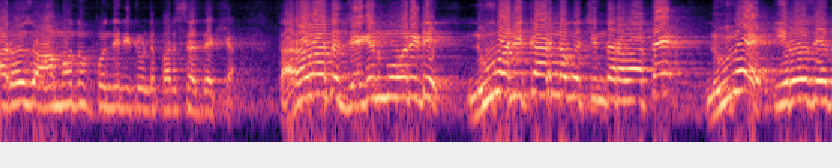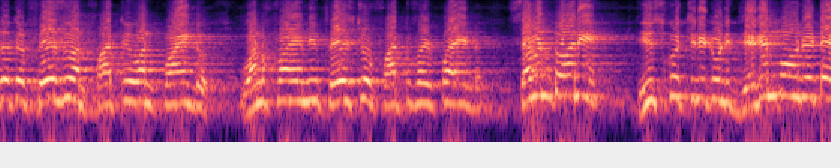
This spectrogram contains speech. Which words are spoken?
ఆ రోజు ఆమోదం పొందినటువంటి పరిస్థితి అధ్యక్ష. తర్వాత జగన్మోహన్ రెడ్డి నువ్వు అధికారంలోకి వచ్చిన తర్వాతే నువ్వే ఈ రోజు ఏదైతే phase one forty one point one five అని phase two forty five point seven two అని తీసుకొచ్చినటువంటి జగన్మోహన్ రెడ్డి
